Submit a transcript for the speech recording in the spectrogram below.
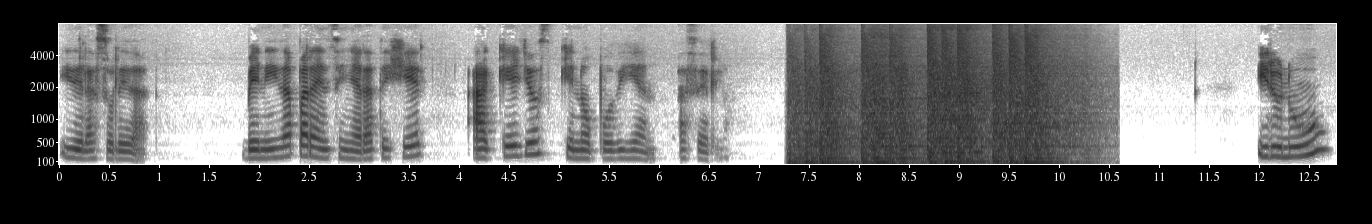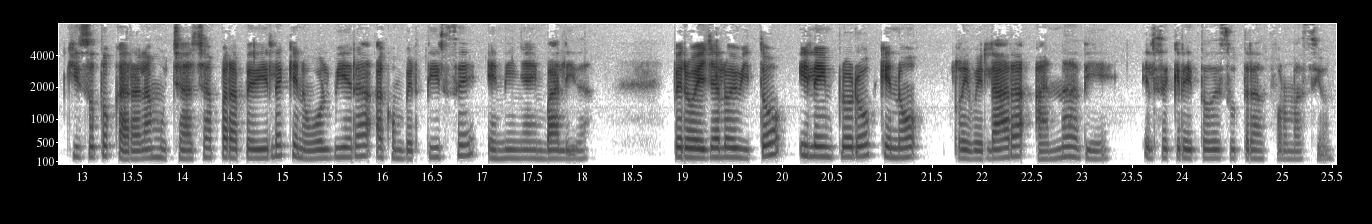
y de la soledad venida para enseñar a tejer a aquellos que no podían hacerlo. Irunú quiso tocar a la muchacha para pedirle que no volviera a convertirse en niña inválida, pero ella lo evitó y le imploró que no revelara a nadie el secreto de su transformación.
